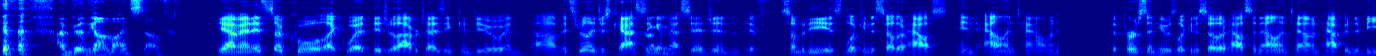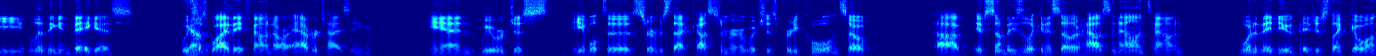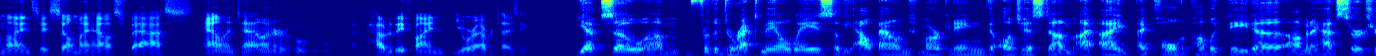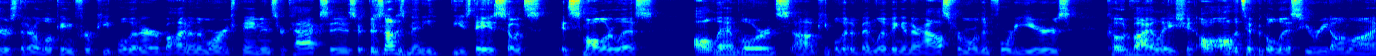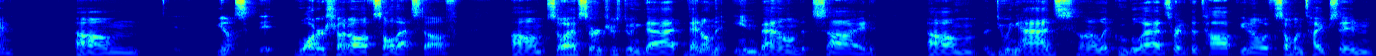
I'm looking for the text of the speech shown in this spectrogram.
I'm doing the online stuff. Yeah, man, it's so cool, like what digital advertising can do, and um, it's really just casting right. a message. And if somebody is looking to sell their house in Allentown, the person who was looking to sell their house in Allentown happened to be living in Vegas, which yep. is why they found our advertising, and we were just able to service that customer, which is pretty cool. And so, uh, if somebody's looking to sell their house in Allentown, what do they do? They just like go online, say "sell my house fast," Allentown, or how do they find your advertising? Yep. So um, for the direct mail ways, so the outbound marketing, I'll just um, I, I, I pull the public data, um, and I have searchers that are looking for people that are behind on their mortgage payments or taxes. There's not as many these days, so it's it's smaller lists. All landlords, um, people that have been living in their house for more than 40 years, code violation, all, all the typical lists you read online. Um, you know, water shutoffs, all that stuff. Um, so I have searchers doing that. Then on the inbound side, um, doing ads uh, like Google ads right at the top. You know, if someone types in,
